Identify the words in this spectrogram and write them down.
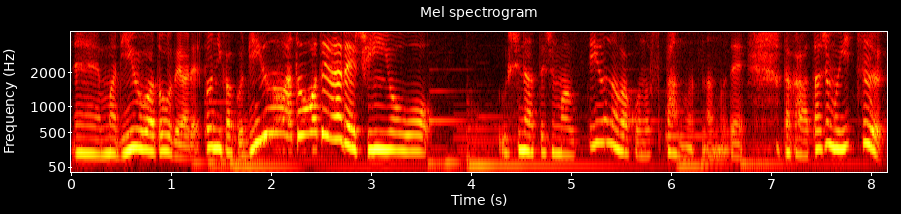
えー、まあ、理由はどうであれとにかく理由はどうであれ信用を失ってしまうっていうのがこのスパムなのでだから私もいつ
